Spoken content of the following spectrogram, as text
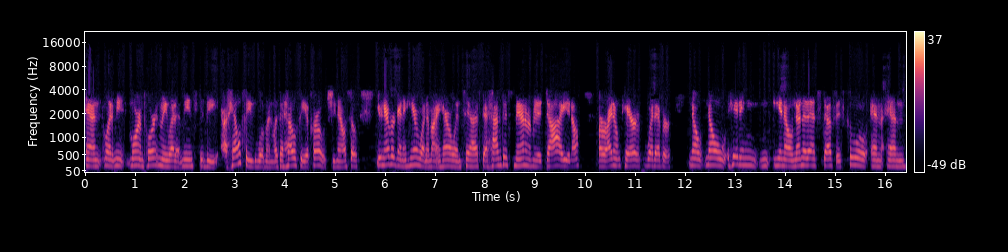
and what it means, more importantly, what it means to be a healthy woman with a healthy approach, you know. So you're never going to hear one of my heroines say, I have to have this man or I'm going to die, you know, or I don't care, whatever. No, no hitting, you know, none of that stuff is cool. And, and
